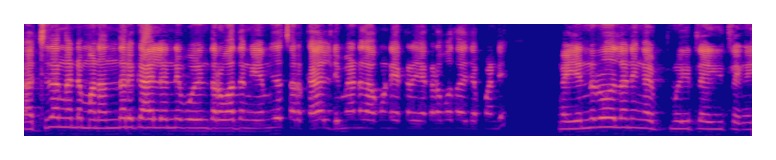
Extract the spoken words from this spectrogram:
ఖచ్చితంగా అంటే మనందరి కాయలన్నీ పోయిన తర్వాత ఇంకా ఏం చేస్తారు? కాయలు డిమాండ్ కాకుండా ఎక్కడ ఎక్కడ పోతాయి చెప్పండి. ఇంకా ఎన్ని రోజులని ఇంకా ఇట్లా ఇట్లా ఇంకా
